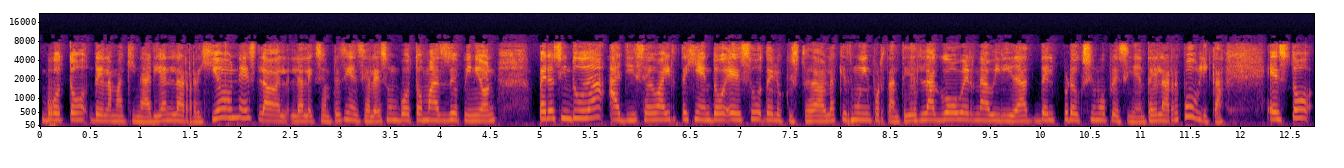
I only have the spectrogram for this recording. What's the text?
voto de la maquinaria en las regiones, la, elección presidencial es un voto más de opinión, pero sin duda allí se va a ir tejiendo eso de lo que usted habla, que es muy importante, y es la gobernabilidad del próximo presidente de la República. Esto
